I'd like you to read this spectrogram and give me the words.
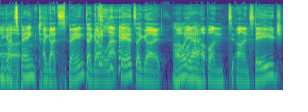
You got Uh, spanked. I got spanked. I got a lap dance. I got Oh, up on, yeah. up on t- on stage.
